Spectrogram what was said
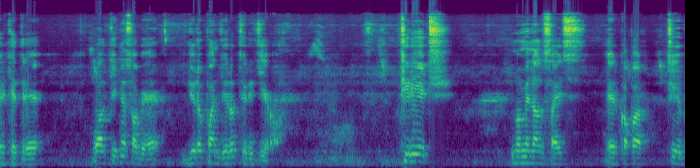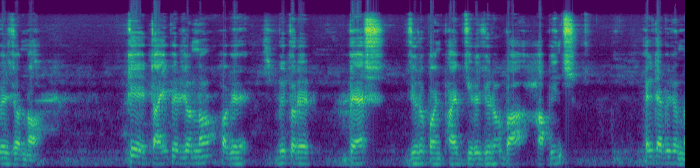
এর ক্ষেত্রে ওয়াল থিকনেস হবে zero point zero three zero three eight nominal size এর কপার টিউবের জন্য। কে টাইপের জন্য হবে ভিতরের ব্যাস zero point five zero zero বা হাফ ইঞ্চ এল টাইপের জন্য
